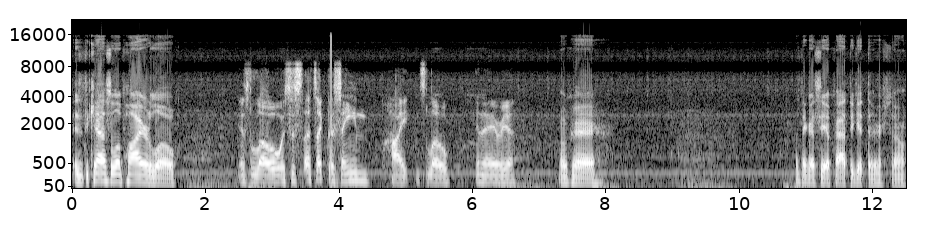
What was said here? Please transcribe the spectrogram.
Is the castle up high or low? It's low. It's just it's like the same height. It's low in the area. Okay. I think I see a path to get there, so.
